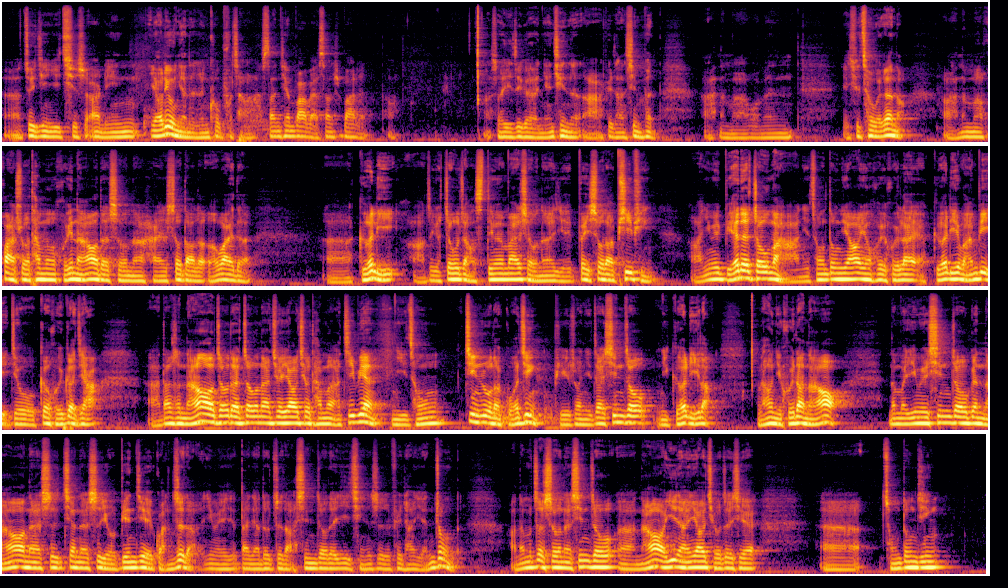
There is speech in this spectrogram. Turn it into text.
呃，最近一期是二零幺六年的人口普查，三千八百三十八人啊，所以这个年轻人啊非常兴奋啊。那么我们也去凑个热闹啊。那么话说他们回南澳的时候呢，还受到了额外的呃隔离啊。这个州长 Steven Marshall 呢也被受到批评啊，因为别的州嘛，你从东京奥运会回来隔离完毕就各回各家。啊，但是南澳洲的州呢，却要求他们啊，即便你从进入了国境，比如说你在新州你隔离了，然后你回到南澳，那么因为新州跟南澳呢是现在是有边界管制的，因为大家都知道新州的疫情是非常严重的，啊，那么这时候呢，新州呃南澳依然要求这些呃从东京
